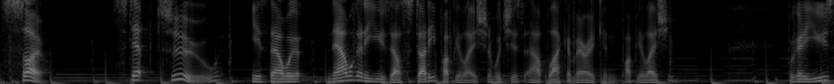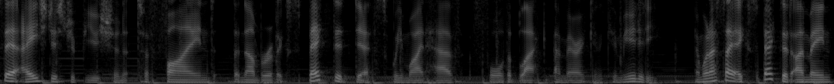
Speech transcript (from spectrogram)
So, Step two is that we're now we're going to use our study population, which is our Black American population. We're going to use their age distribution to find the number of expected deaths we might have for the Black American community. And when I say expected, I mean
